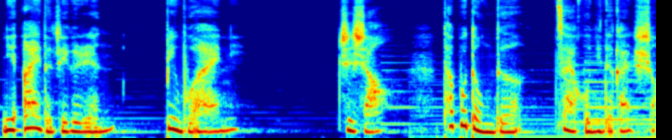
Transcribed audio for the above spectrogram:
你爱的这个人并不爱你，至少他不懂得在乎你的感受。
